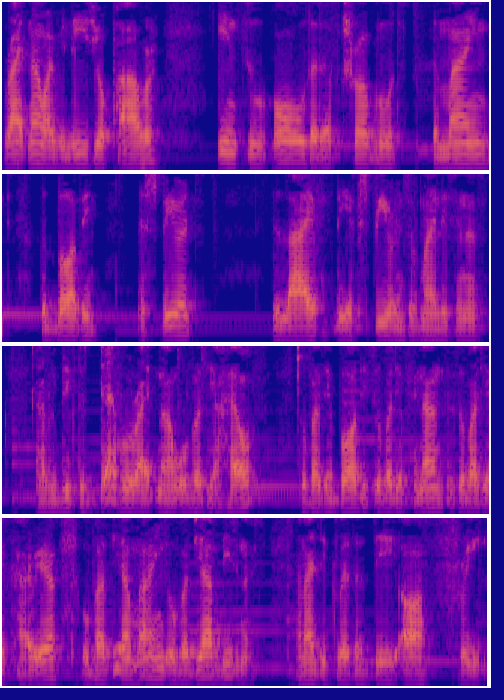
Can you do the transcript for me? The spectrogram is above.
Right now, I release your power into all that have troubled the mind, the body, the spirit, the life, the experience of my listeners. I rebuke the devil right now over their health, over their bodies, over their finances, over their career, over their mind, over their business. And I declare that they are free.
